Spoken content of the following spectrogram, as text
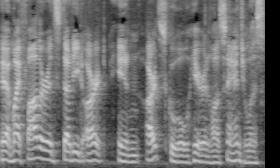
Yeah, my father had studied art in art school here in Los Angeles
